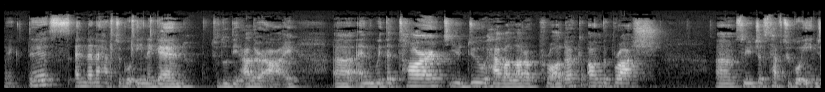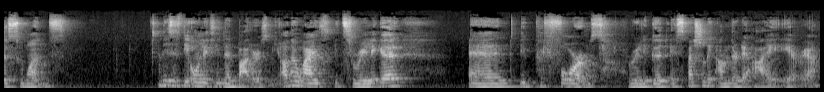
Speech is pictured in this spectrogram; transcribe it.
Like this and then I have to go in again to do the other eye. Uh, and with the Tarte you do have a lot of product on the brush. Um, so you just have to go in just once. This is the only thing that bothers me. Otherwise it's really good and it performs really good especially under the eye area.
